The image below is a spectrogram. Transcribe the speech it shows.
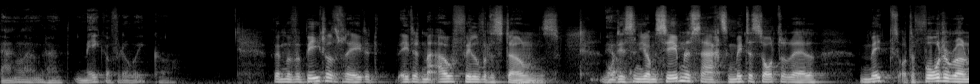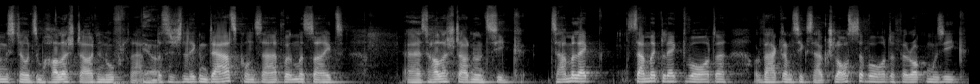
die Engländer haben mega Freude gehabt. Wenn man über Beatles redet, redet man auch viel über die Stones. Und die sind ja am 67 mit der Soterell mit oder vor den Rolling Stones im Hallenstadion auftreten. Ja. Das ist ein legendäres Konzert, wo man sagt, äh, das Hallenstadion sei zusammengelegt, zusammengelegt worden und wegen dem sei es auch geschlossen worden für Rockmusik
